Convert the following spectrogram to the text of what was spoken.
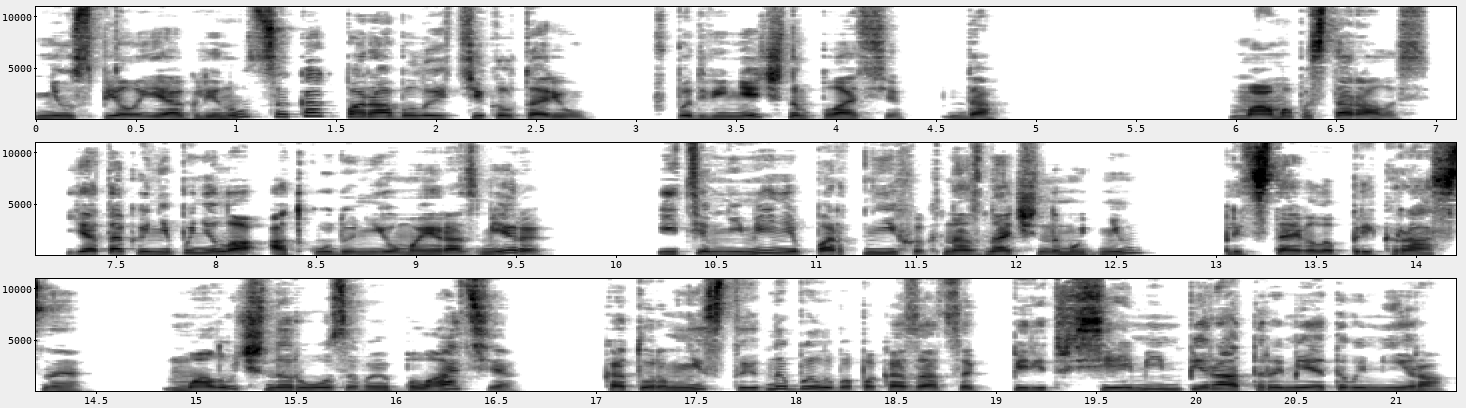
Не успела я оглянуться, как пора было идти к алтарю. В подвенечном платье, да. Мама постаралась. Я так и не поняла, откуда у нее мои размеры, и тем не менее портниха к назначенному дню представила прекрасное молочно-розовое платье, которым не стыдно было бы показаться перед всеми императорами этого мира.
